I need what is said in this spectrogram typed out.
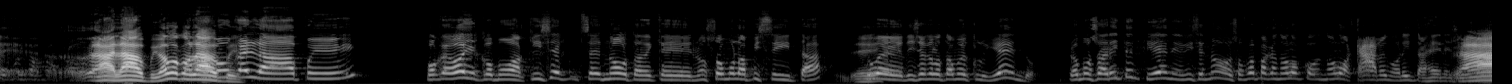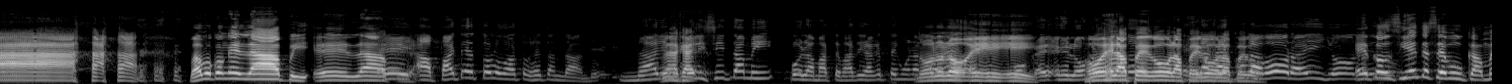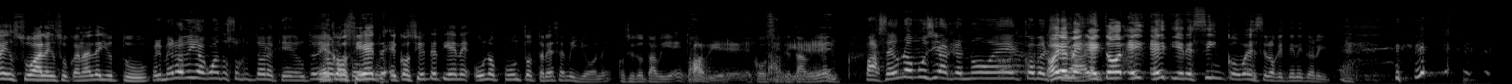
ah, lápiz, vamos con Vamos lápiz. buscar el lápiz. Porque, oye, como aquí se, se nota de que no somos lapicitas. Tú ves, dice que lo estamos excluyendo. Los mozaristas entienden dicen, no, eso fue para que no lo, no lo acaben ahorita, Génesis. Ah, vamos con el lápiz, el lápiz. Ey, aparte de todos los datos que se están dando, nadie me acá. felicita a mí por la matemática que tengo en la No, no, cabeza. no, ey, ey, ey. Porque el hombre Jorge la pegó, la pegó, la pegó. ahí, yo El consciente se busca mensual en su canal de YouTube. Primero diga cuántos suscriptores tiene. Usted El consciente, el consciente tiene 1.13 millones. El consciente está bien. Está bien. El consciente está bien. Para hacer una música que no es comercial. Óyeme, Héctor, él, él tiene cinco veces lo que tiene Torito.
